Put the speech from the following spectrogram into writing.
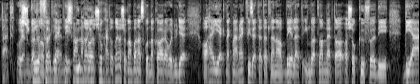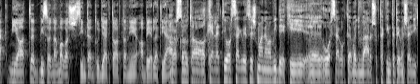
tehát olyan ingatlanokat lenni. Nagyon ott. sok, hát ott nagyon sokan panaszkodnak arra, hogy ugye a helyieknek már megfizethetetlen a bérlet ingatlan, mert a, a sok külföldi diák miatt viszonylag magas szinten tudják tartani a bérleti árakat. Abszolút a, a keleti országrész és majdnem a vidéki országok, vagy vagy városok tekintetében is egyik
